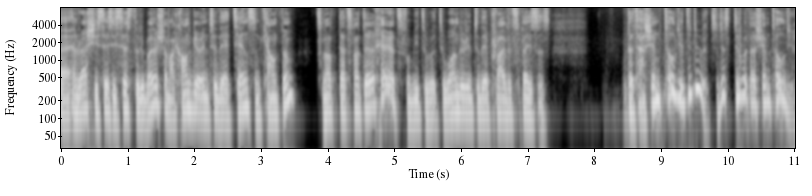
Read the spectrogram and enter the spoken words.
uh, and Rashi says he says to Rebbeinu Shem, "I can't go into their tents and count them. It's not that's not derech eretz for me to to wander into their private spaces." But Hashem told you to do it, so just do what Hashem told you.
